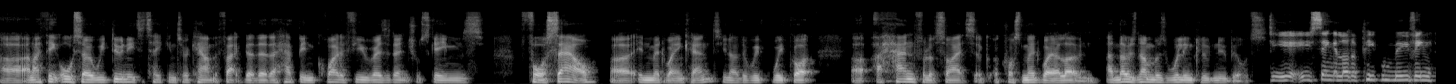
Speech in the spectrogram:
Uh, and I think also we do need to take into account the fact that, that there have been quite a few residential schemes for sale uh, in Medway and Kent. You know that we've we've got uh, a handful of sites across Medway alone, and those numbers will include new builds. Are you, are seeing a lot of people moving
